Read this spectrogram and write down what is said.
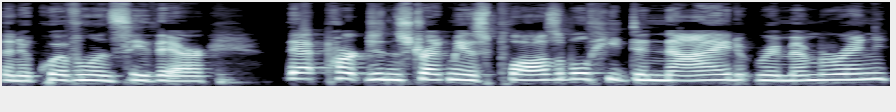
an equivalency there. That part didn't strike me as plausible. He denied remembering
